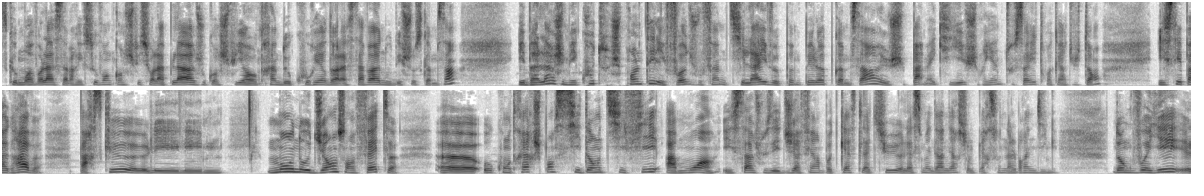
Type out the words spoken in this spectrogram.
parce que moi, voilà, ça m'arrive souvent quand je suis sur la plage ou quand je suis en train de courir dans la savane ou des choses comme ça. Et ben là, je m'écoute, je prends le téléphone, je vous fais un petit live pump it up comme ça. Je suis pas maquillée, je suis rien de tout ça les trois quarts du temps. Et c'est pas grave parce que euh, les, mon audience, en fait, euh, au contraire, je pense, s'identifie à moi. Et ça, je vous ai déjà fait un podcast là-dessus euh, la semaine dernière sur le personal branding. Donc, vous voyez,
